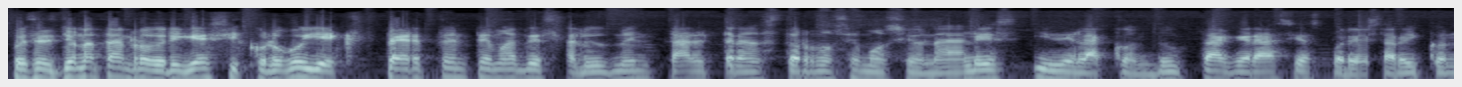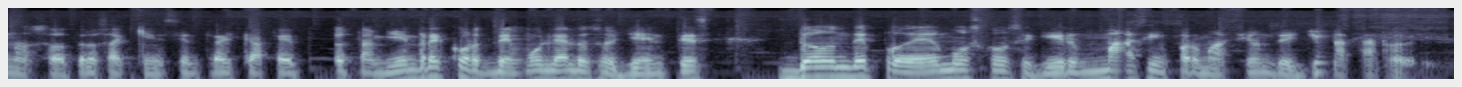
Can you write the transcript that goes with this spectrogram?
Pues es Jonathan Rodríguez, psicólogo y experto en temas de salud mental, trastornos emocionales y de la conducta. Gracias por estar hoy con nosotros aquí en Central Café. Pero también recordémosle a los oyentes dónde podemos conseguir más información de Jonathan Rodríguez.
